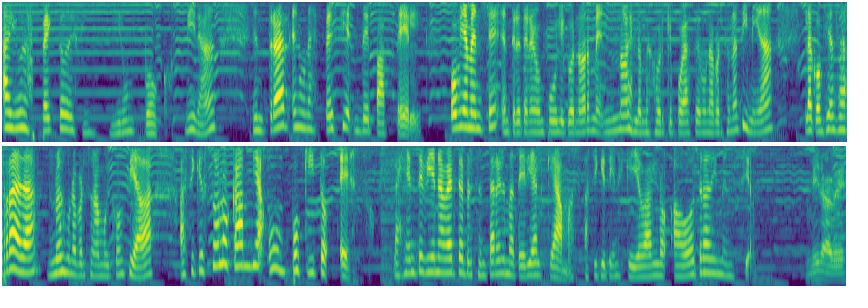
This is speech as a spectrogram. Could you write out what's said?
hay un aspecto de fingir un poco. Mira, entrar en una especie de papel. Obviamente, entretener a un público enorme no es lo mejor que puede hacer una persona tímida. La confianza es rara, no es una persona muy confiada, así que solo cambia un poquito eso. La gente viene a verte presentar el material que amas, así que tienes que llevarlo a otra dimensión. Mira, ve.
